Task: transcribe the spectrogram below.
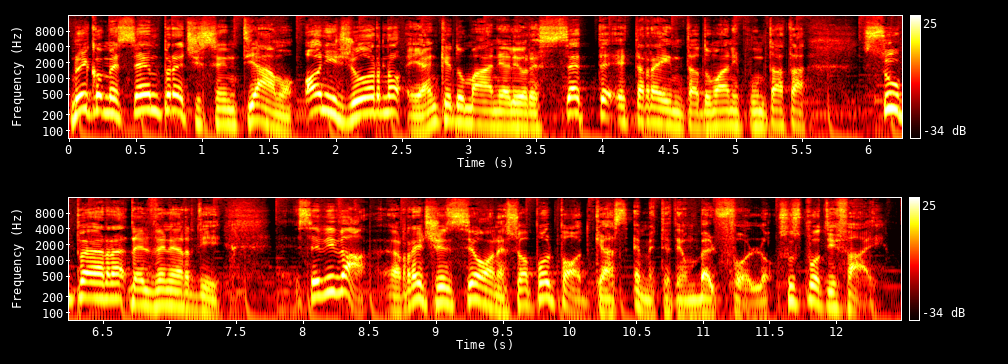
Noi come sempre ci sentiamo ogni giorno e anche domani alle ore 7.30, domani puntata super del venerdì. Se vi va, recensione su Apple Podcast e mettete un bel follow su Spotify.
